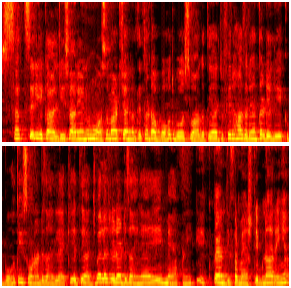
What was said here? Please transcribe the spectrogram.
ਸਤਿ ਸ੍ਰੀ ਅਕਾਲ ਜੀ ਸਾਰਿਆਂ ਨੂੰ। ਮੌਸਮ ਆਰਟ ਚੈਨਲ ਤੇ ਤੁਹਾਡਾ ਬਹੁਤ-ਬਹੁਤ ਸਵਾਗਤ ਹੈ। ਅੱਜ ਫਿਰ ਹਾਜ਼ਰ ਹਾਂ ਤੁਹਾਡੇ ਲਈ ਇੱਕ ਬਹੁਤ ਹੀ ਸੋਹਣਾ ਡਿਜ਼ਾਈਨ ਲੈ ਕੇ ਤੇ ਅੱਜ ਵਾਲਾ ਜਿਹੜਾ ਡਿਜ਼ਾਈਨ ਹੈ, ਇਹ ਮੈਂ ਆਪਣੀ ਇੱਕ ਭੈਣ ਦੀ ਫਰਮਾਇਸ਼ ਤੇ ਬਣਾ ਰਹੀ ਹਾਂ।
